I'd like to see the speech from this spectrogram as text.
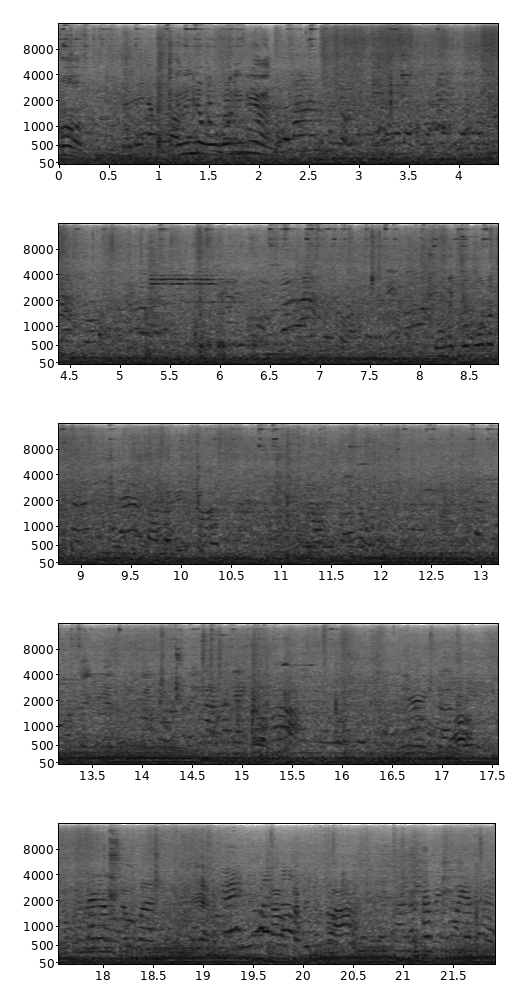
Oo. Ganun yung kukunin ko yan. Kung nagsumunod, tatabi ko. Tabi mo yan, sir.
